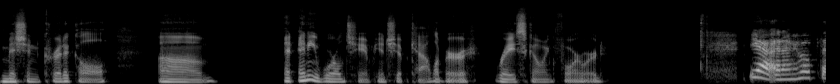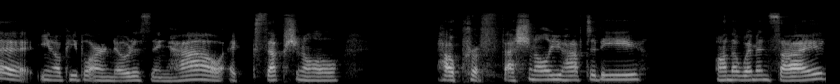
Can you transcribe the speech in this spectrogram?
mission critical um at any world championship caliber race going forward. Yeah, and I hope that, you know, people are noticing how exceptional, how professional you have to be on the women's side.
